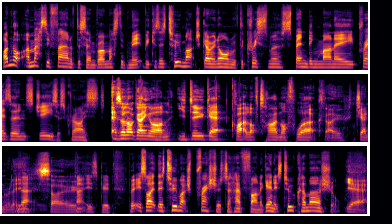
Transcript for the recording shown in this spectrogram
I'm not a massive fan of December, I must admit, because there's too much going on with the Christmas, spending money, presents. Jesus Christ. There's a lot going on. You do get quite a lot of time off work, though. Generally, That- so That is good. But it's like there's too much pressure to have fun. Again, it's too commercial. yeah,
